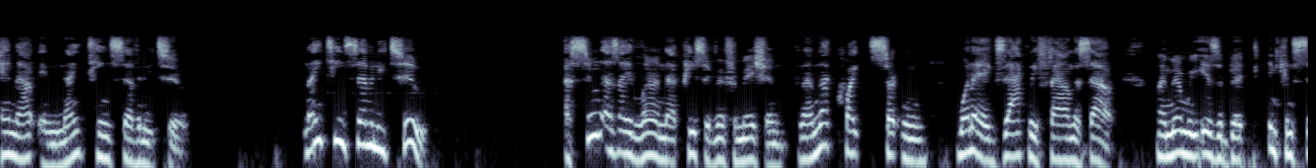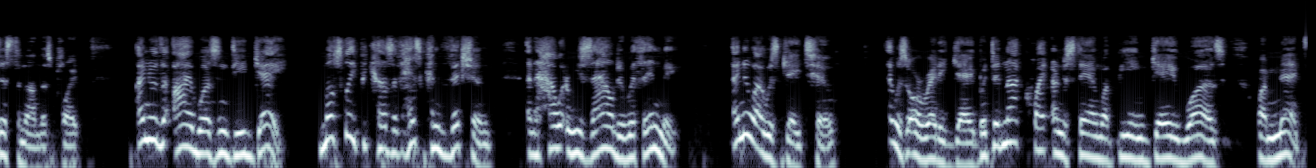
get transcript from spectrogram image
came out in 1972. 1972. As soon as I learned that piece of information, and I'm not quite certain when I exactly found this out, my memory is a bit inconsistent on this point. I knew that I was indeed gay, mostly because of his conviction and how it resounded within me. I knew I was gay too. I was already gay, but did not quite understand what being gay was or meant,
